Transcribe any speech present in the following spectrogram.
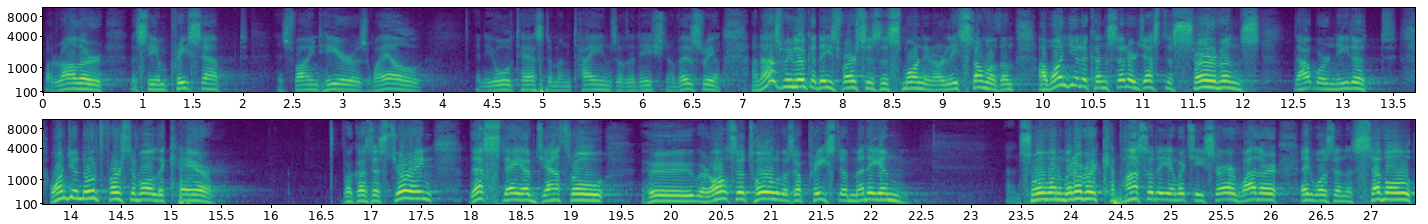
but rather the same precept is found here as well in the Old Testament times of the nation of Israel. And as we look at these verses this morning, or at least some of them, I want you to consider just the servants that were needed. I want you to note, first of all, the care. Because it's during this day of Jethro, who we're also told was a priest of Midian, And so, in whatever capacity in which he served, whether it was in a civil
